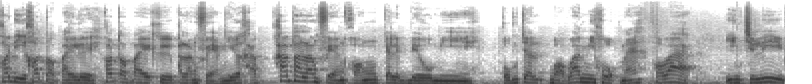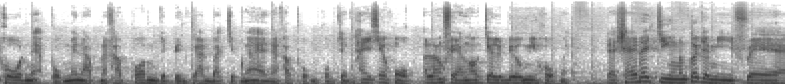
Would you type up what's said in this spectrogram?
ข้อดีข้อต่อไปเลย ข้อต่อไปคือพลังแฝงเยอะครับ ค่าพลังแฝงของแกเรเบลมี ผมจะบอกว่ามี 6 นะ เพราะว่าอินจิลี่โพนเนี่ยผมไม่นับนะครับ เพราะมันจะเป็นการบาดเจ็บง่ายนะครับผมผมจะให้แค่ 6 พลังแฝงของแกเรเบลมี6อะแต่ใช้ได้จริงมันก็จะมีแฟร์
